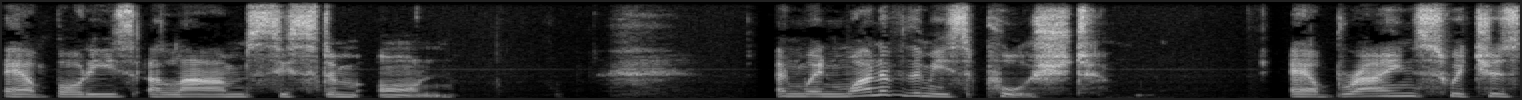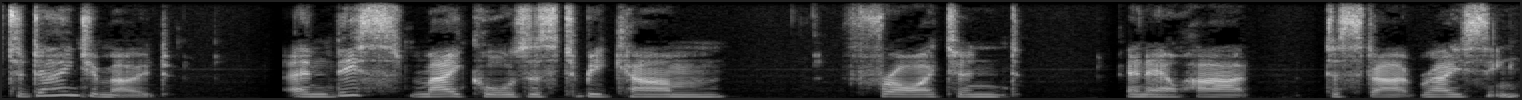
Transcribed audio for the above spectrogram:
our body's alarm system on. And when one of them is pushed, our brain switches to danger mode. And this may cause us to become frightened and our heart to start racing.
